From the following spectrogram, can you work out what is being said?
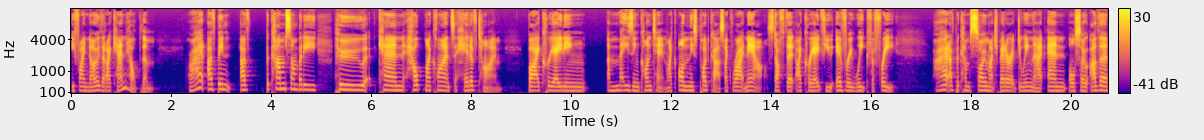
if I know that I can help them. Right? I've been I've become somebody who can help my clients ahead of time by creating amazing content like on this podcast, like right now, stuff that I create for you every week for free. Right? I've become so much better at doing that and also other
